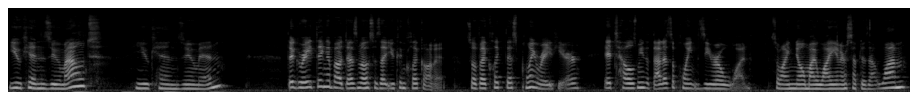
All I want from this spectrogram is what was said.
You can zoom out, you can zoom in. The great thing about Desmos is that you can click on it. So if I click this point right here, it tells me that that is a point zero one. So I know my y-intercept is at 1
